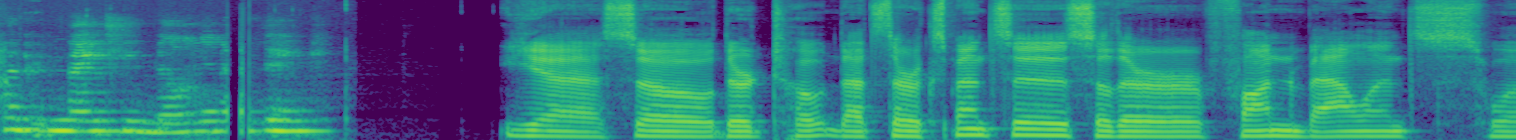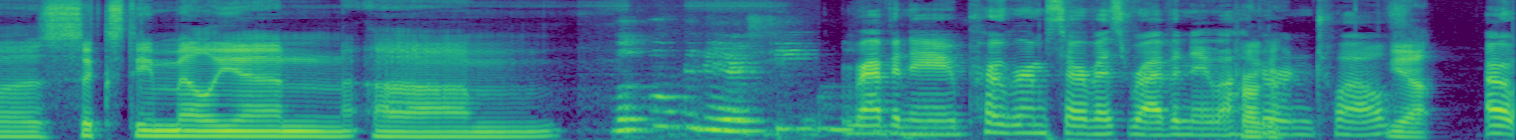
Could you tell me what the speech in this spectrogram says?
119 million, I think. Yeah, so their to- that's their expenses. So their fund balance was 60 million. Um, Look over there, see. Revenue, program service revenue, 112. yeah, Oh,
